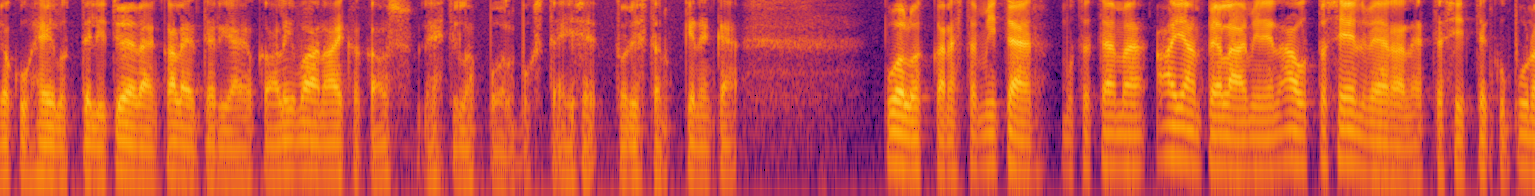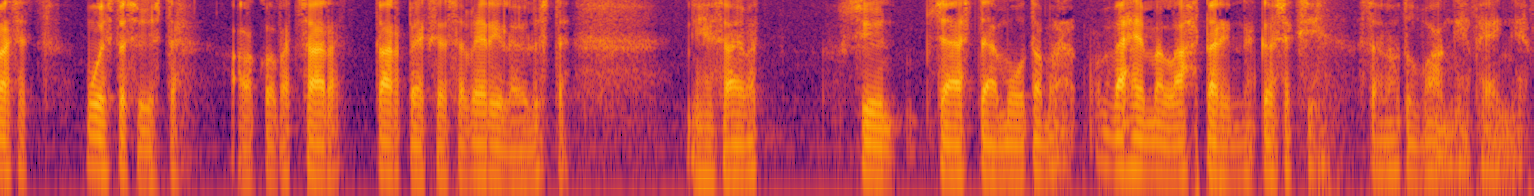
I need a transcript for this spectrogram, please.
joku heilutteli työväen kalenteria, joka oli vaan aikakauslehti loppujen lopuksi, ei se todistanut kenenkään puoluekannasta mitään, mutta tämä ajan pelaaminen auttoi sen verran, että sitten kun punaiset muista syistä alkoivat saada tarpeeksensa verilöylystä, niin he saivat syyn säästää muutaman vähemmän lahtarin näköiseksi sanotun vangin hengen.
